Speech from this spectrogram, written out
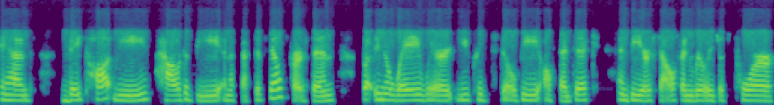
And they taught me how to be an effective salesperson, but in a way where you could still be authentic and be yourself and really just pour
